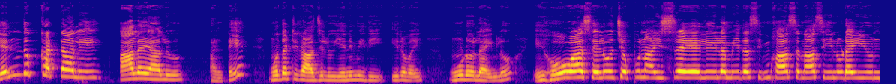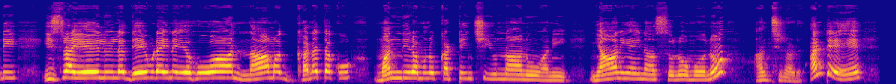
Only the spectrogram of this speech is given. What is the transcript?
ఎందుకు కట్టాలి ఆలయాలు? అంటే మొదటి రాజులు ఎనిమిది ఇరవై మూడో లైన్లో ఎహోవా సెలవు చొప్పున ఇస్రాయేలీల మీద సింహాసనాసీనుడై ఉండి ఇస్రాయేలీల దేవుడైన ఎహోవా నామ ఘనతకు మందిరమును కట్టించి ఉన్నాను అని జ్ఞాని అయిన సులోమోను అంచినాడు. అంటే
